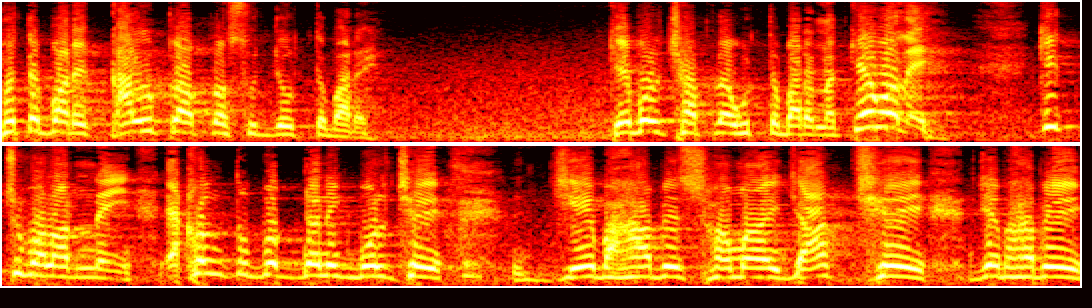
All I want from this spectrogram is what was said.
হতে পারে কালকে আপনার সূর্য উঠতে পারে। কে বলছে আপনার উঠতে পারে না? কে বলে? কিচ্ছু বলার নেই। এখন তো বৈজ্ঞানিক বলছে, যেভাবে সময় যাচ্ছে, যেভাবে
